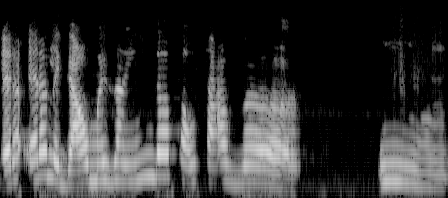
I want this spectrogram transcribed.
era, era legal, mas ainda faltava um,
